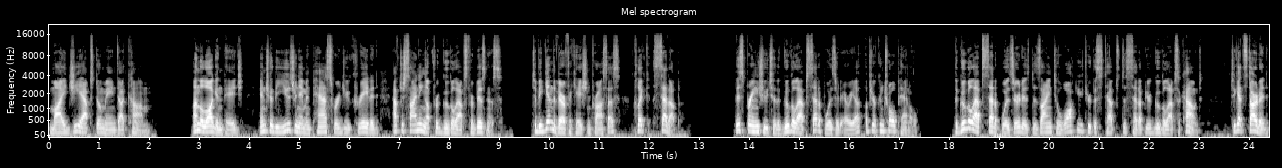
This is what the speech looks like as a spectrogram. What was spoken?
mygAppsDomain.com. On the login page, enter the username and password you created after signing up for Google Apps for Business. To begin the verification process, click Setup. This brings you to the Google Apps Setup Wizard area of your control panel. The Google Apps Setup Wizard is designed to walk you through the steps to set up your Google Apps account. To get started,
